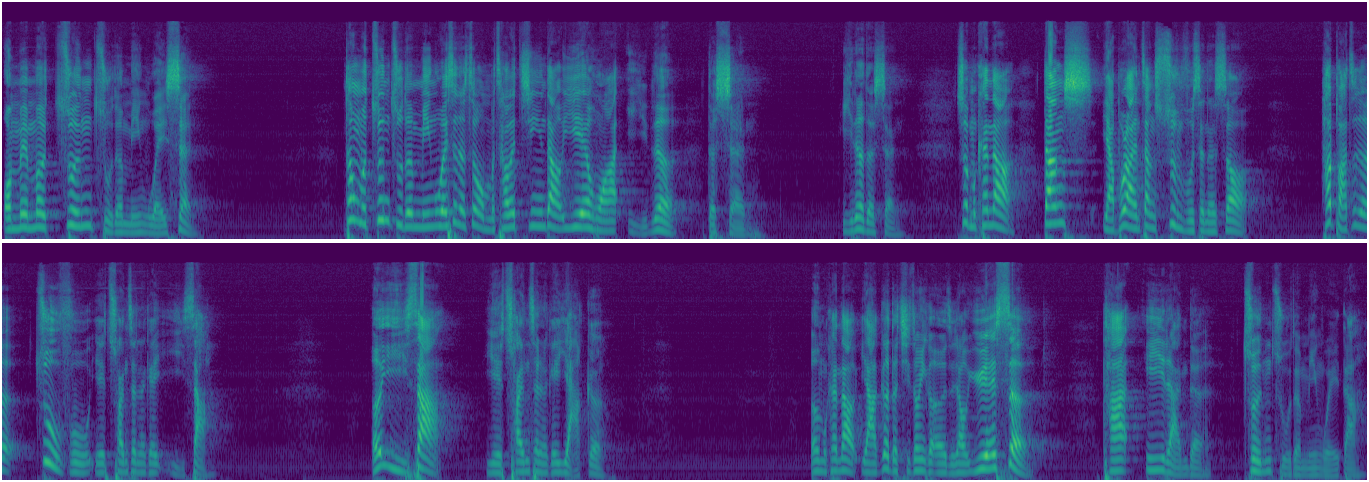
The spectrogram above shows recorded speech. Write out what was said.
我们有没有尊主的名为圣？当我们尊主的名为圣的时候，我们才会经历到耶华以勒的神，以勒的神。所以，我们看到，当时亚伯兰这样顺服神的时候，他把这个祝福也传承了给以撒，而以撒也传承了给雅各。而我们看到雅各的其中一个儿子叫约瑟，他依然的尊主的名为大。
